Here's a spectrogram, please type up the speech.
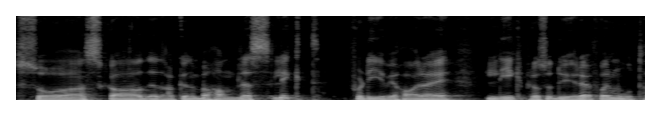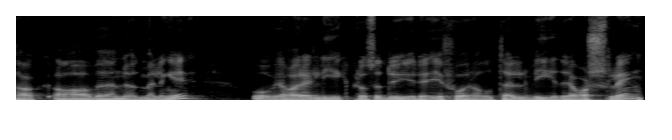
så skal det da kunne behandles likt, fordi vi har ei lik prosedyre for mottak av nødmeldinger. Og vi har ei lik prosedyre i forhold til videre varsling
